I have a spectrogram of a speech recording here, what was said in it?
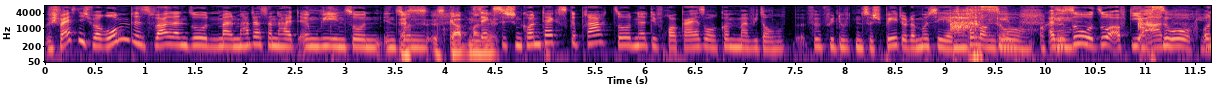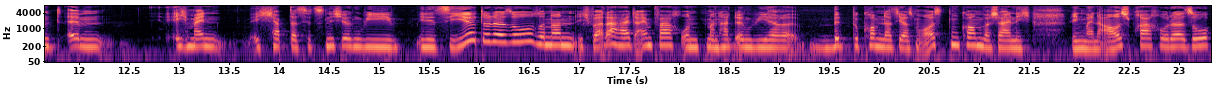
Ich weiß nicht warum, das war dann so, man hat das dann halt irgendwie in so, in so Es- einen es gab mal eine- sächsischen Kontext gebracht, so, ne, die Frau Geiser kommt mal wieder fünf Minuten zu spät oder muss sie jetzt Ach pullern so, gehen. okay. Also so, so auf die Ach Art. so, okay. Und ähm, ich meine, ich habe das jetzt nicht irgendwie initiiert oder so, sondern ich war da halt einfach und man hat irgendwie mitbekommen, dass ich aus dem Osten komme, wahrscheinlich wegen meiner Aussprache oder so.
